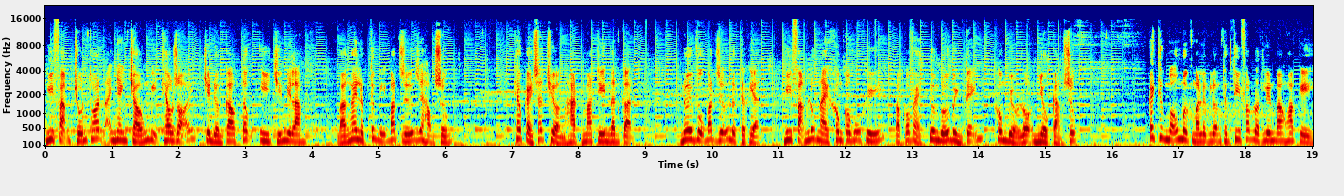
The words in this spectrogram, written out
Nghi phạm trốn thoát đã nhanh chóng bị theo dõi trên đường cao tốc e I-95 và ngay lập tức bị bắt giữ dưới họng súng. Theo cảnh sát trưởng hạt Martin lân cận, nơi vụ bắt giữ được thực hiện, nghi phạm lúc này không có vũ khí và có vẻ tương đối bình tĩnh, không biểu lộ nhiều cảm xúc. Cách thức mẫu mực mà lực lượng thực thi pháp luật liên bang Hoa Kỳ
